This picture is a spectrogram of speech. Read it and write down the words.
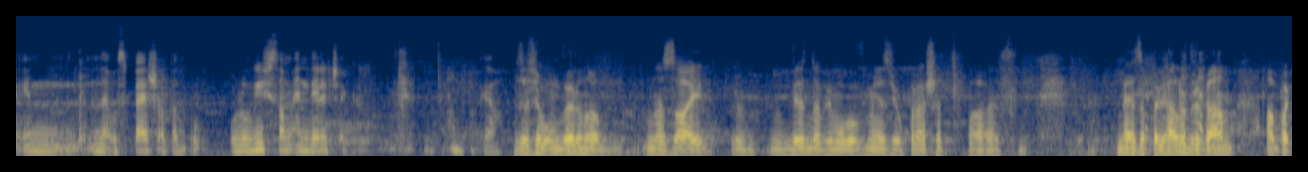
in ne uspeš, ali pa uloviš samo en delček. Ampak, ja. Zdaj se bom vrnil nazaj, vem, da bi mogel vmes vprašati, pa me je zapeljalo drugam. Ampak,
